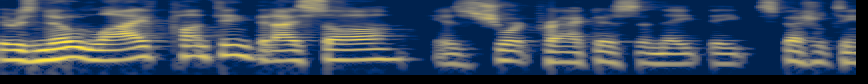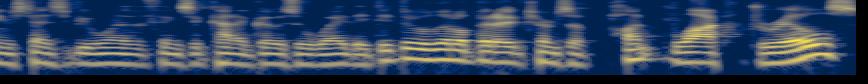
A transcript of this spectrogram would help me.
there was no live punting that I saw is short practice, and they they special teams tends to be one of the things that kind of goes away. They did do a little bit in terms of punt block drills,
